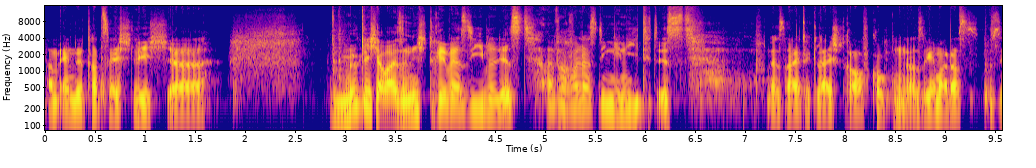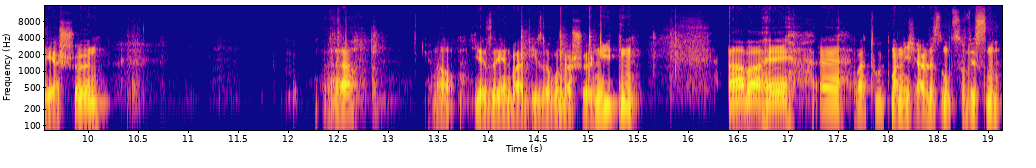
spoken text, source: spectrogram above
am Ende tatsächlich äh, möglicherweise nicht reversibel ist. Einfach weil das Ding genietet ist. Von der Seite gleich drauf gucken, da sehen wir das sehr schön. Ja, genau, hier sehen wir diese wunderschönen Nieten. Aber hey, äh, was tut man nicht alles, um zu wissen,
